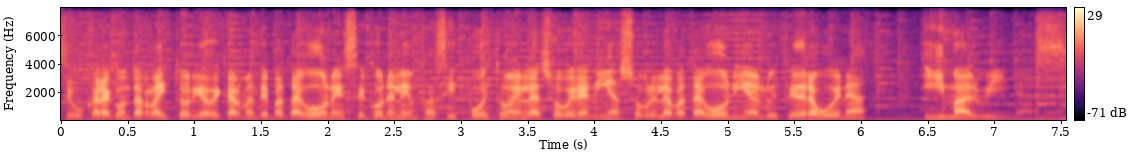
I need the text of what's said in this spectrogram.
Se buscará contar la historia de Carmen de Patagones con el énfasis puesto en la soberanía sobre la Patagonia, Luis Piedrabuena y Malvinas.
